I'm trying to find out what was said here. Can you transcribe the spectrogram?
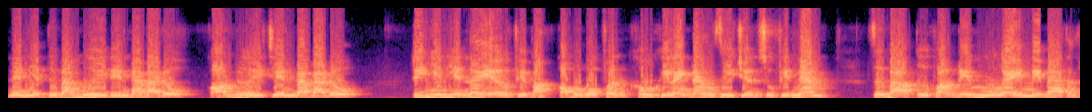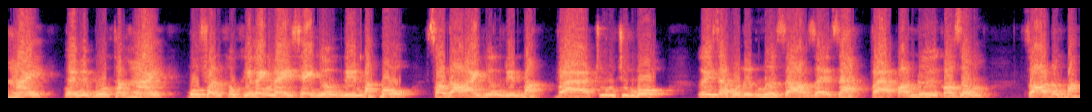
nền nhiệt từ 30 đến 33 độ, có nơi trên 33 độ. Tuy nhiên hiện nay ở phía Bắc có một bộ phận không khí lạnh đang di chuyển xuống phía Nam. Dự báo từ khoảng đêm ngày 13 tháng 2, ngày 14 tháng 2, bộ phận không khí lạnh này sẽ ảnh hưởng đến Bắc Bộ, sau đó ảnh hưởng đến Bắc và Trung Trung Bộ, gây ra một đợt mưa rào rải rác và có nơi có rông. Gió Đông Bắc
